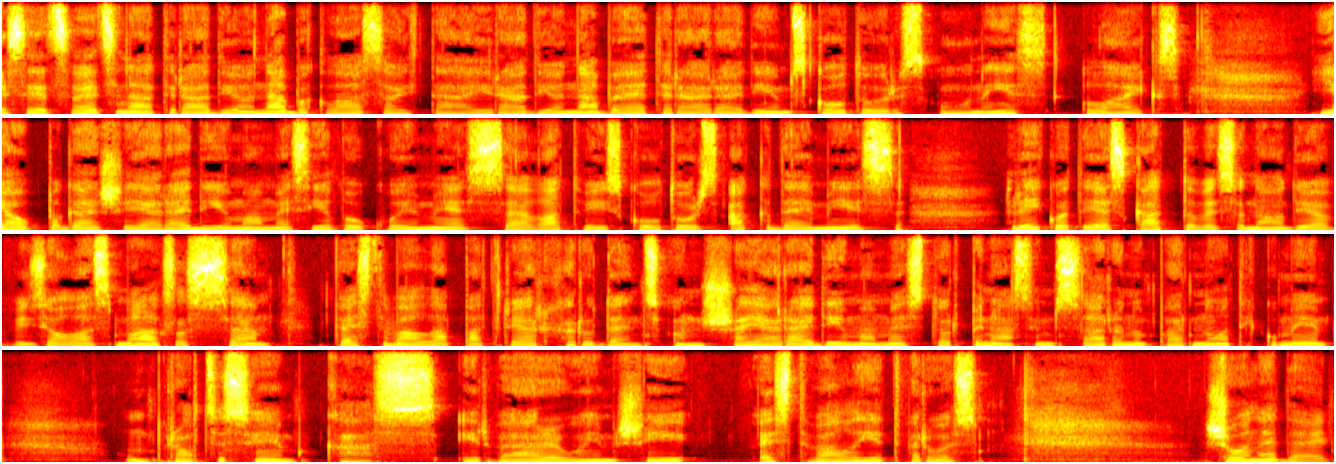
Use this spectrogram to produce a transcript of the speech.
Esiet sveicināti radio naba klausītāji, radio naba ēterā raidījums kultūras unijas laiks. Jau pagājušajā raidījumā mēs ielūkojamies Latvijas Kultūras akadēmijas rīkoties skatuves un audiovizuālās mākslas festivālā Patriarha Rudens, un šajā raidījumā mēs turpināsim sarunu par notikumiem un procesiem, kas ir vērojami šī festivāla ietveros. Šonedēļ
